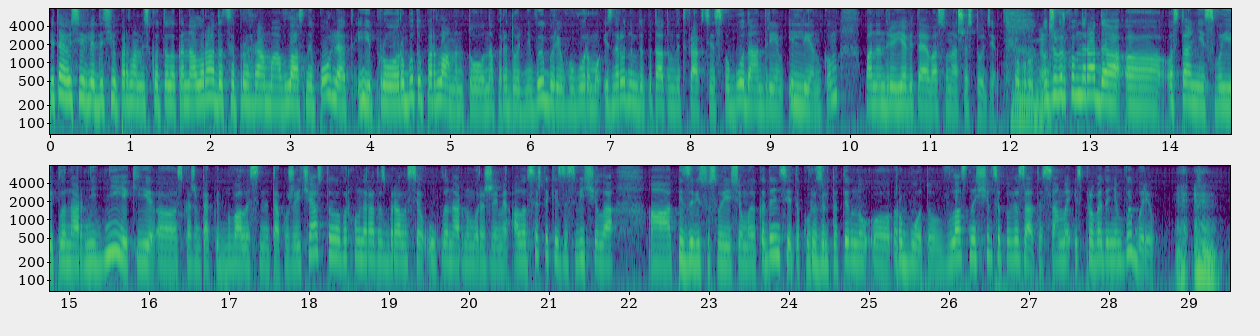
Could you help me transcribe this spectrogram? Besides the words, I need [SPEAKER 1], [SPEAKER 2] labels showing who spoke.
[SPEAKER 1] Вітаю усіх глядачів парламентського телеканалу Рада. Це програма Власний погляд. І про роботу парламенту напередодні виборів говоримо із народним депутатом від фракції Свобода Андрієм Ілленком. Пане Андрію, я вітаю вас у нашій студії.
[SPEAKER 2] Доброго дня.
[SPEAKER 1] Отже, Верховна Рада е, останні свої пленарні дні, які, е, скажімо так, відбувалися не так уже і часто. Верховна Рада збиралася у пленарному режимі, але все ж таки засвідчила е, під завісу своєї сьомої каденції таку результативну роботу. Власне, з чим це пов'язати саме із проведенням виборів?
